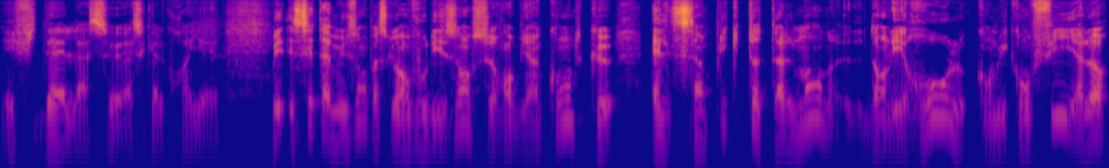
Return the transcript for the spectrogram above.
et fidèle à ce, à ce qu'elle croyait. Mais c'est amusant parce qu'en vous lisant, on se rend bien compte que elle s'implique totalement dans les rôles qu'on lui confie. Alors,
